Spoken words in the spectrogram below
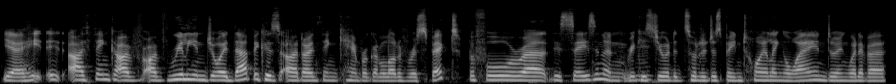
yeah, he, it, I think I've I've really enjoyed that because I don't think Canberra got a lot of respect before uh, this season, and Ricky Stuart had sort of just been toiling away and doing whatever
